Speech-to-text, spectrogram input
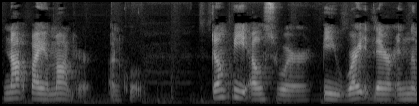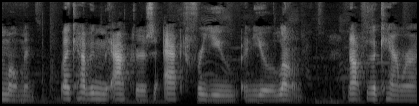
not by a monitor, unquote. Don't be elsewhere, be right there in the moment, like having the actors act for you and you alone, not for the camera,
